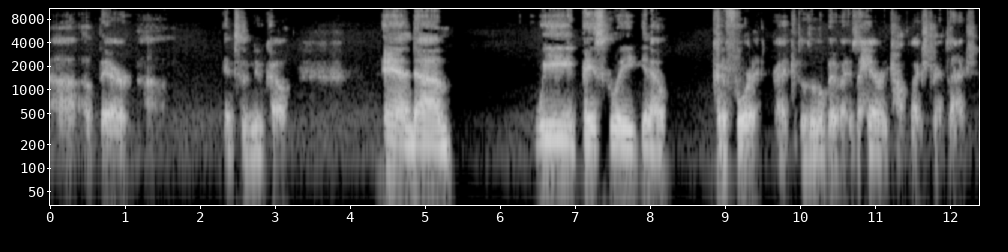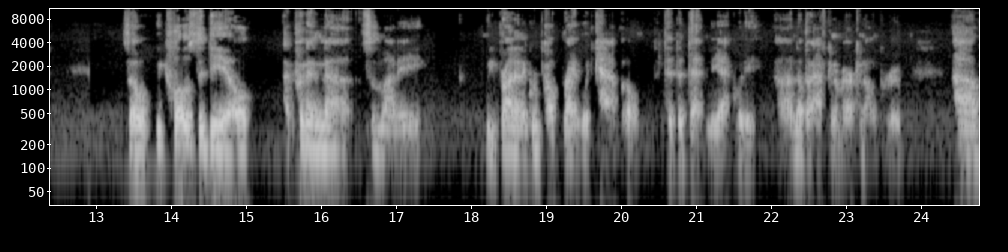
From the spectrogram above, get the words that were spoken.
uh, of their um, into the new co, and um, we basically, you know, could afford it, right? Because it was a little bit of a, it was a hairy, complex transaction. So we closed the deal. I put in uh, some money we brought in a group called Brightwood Capital, did the debt and the equity, uh, another African American owned group. Uh,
